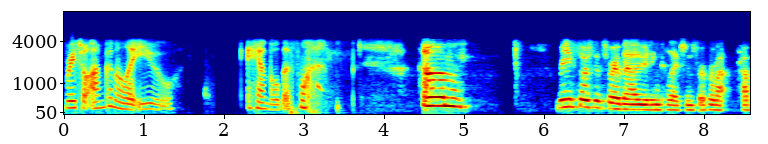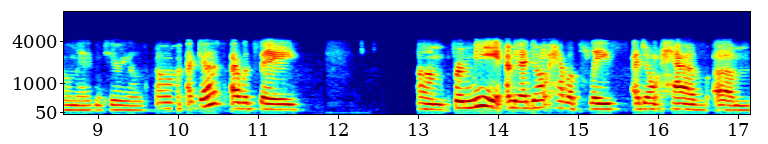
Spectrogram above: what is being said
Rachel, I'm going to let you handle this one. Um, resources for evaluating collections for pro- problematic materials. Uh, I guess I would say, um, for me, I mean, I don't have a place, I don't have um,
